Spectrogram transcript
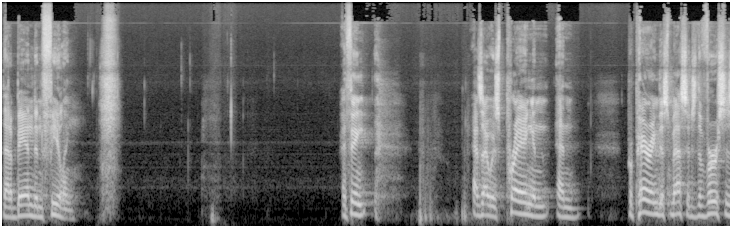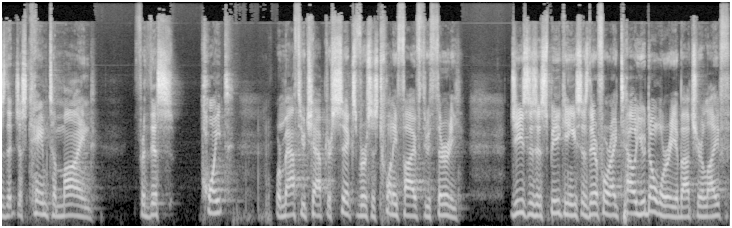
that abandoned feeling. I think as I was praying and, and preparing this message, the verses that just came to mind for this point were Matthew chapter 6, verses 25 through 30. Jesus is speaking. He says, Therefore, I tell you, don't worry about your life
